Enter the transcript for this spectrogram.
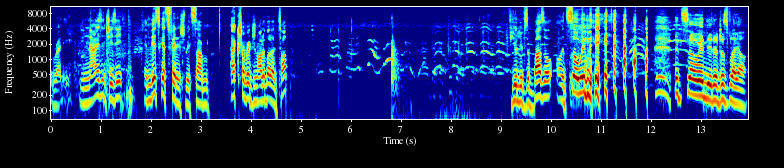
ready. Nice and cheesy. And this gets finished with some extra virgin olive oil on top. Few leaves of basil. Oh, it's so windy. it's so windy to just play out.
